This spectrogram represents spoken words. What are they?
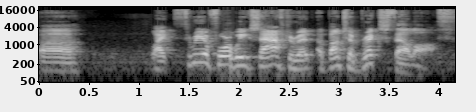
uh, like three or four weeks after it, a bunch of bricks fell off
